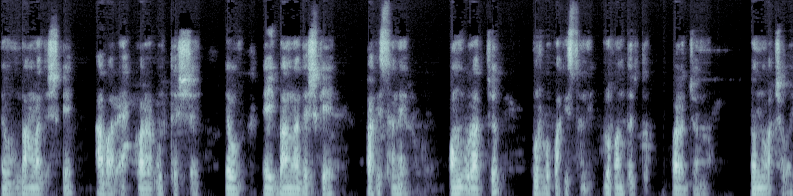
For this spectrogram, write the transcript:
এবং বাংলাদেশকে আবার এক করার উদ্দেশ্যে এবং এই বাংলাদেশকে পাকিস্তানের অঙ্গরাজ্য পূর্ব পাকিস্তানে রূপান্তরিত করার জন্য। ধন্যবাদ সবাই।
